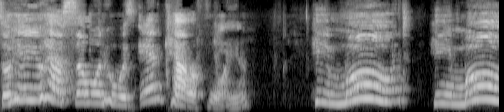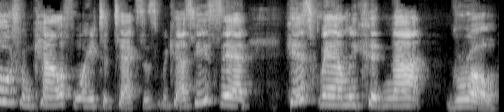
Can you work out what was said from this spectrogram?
So here you have someone who was in California. He moved. He moved from California to Texas because he said his family could not grow.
